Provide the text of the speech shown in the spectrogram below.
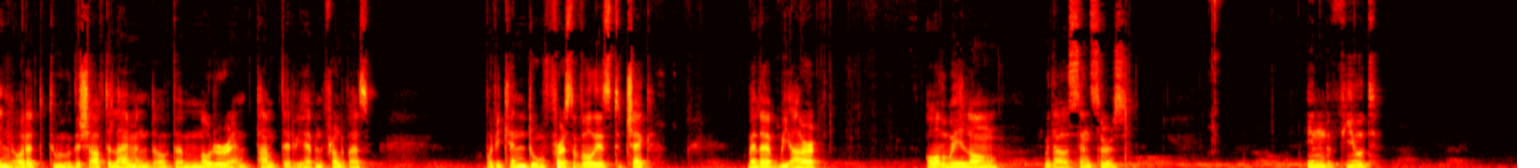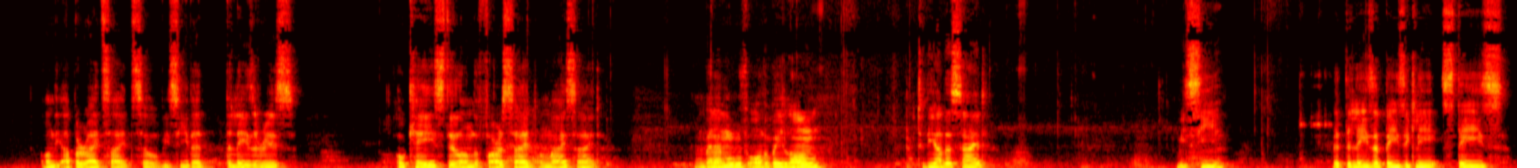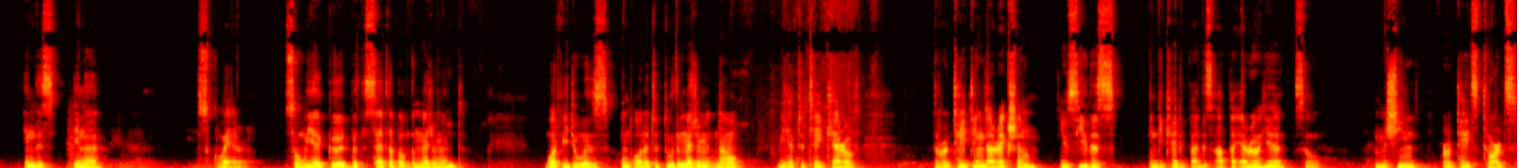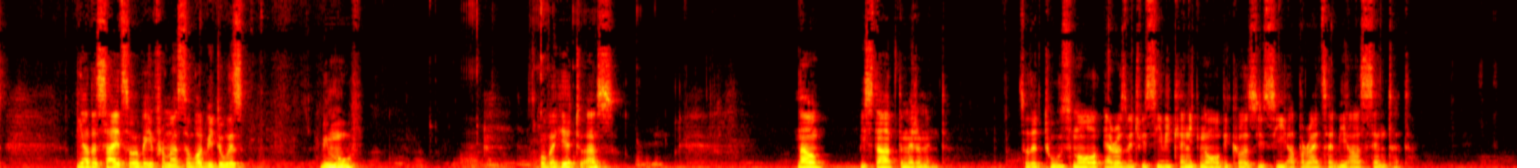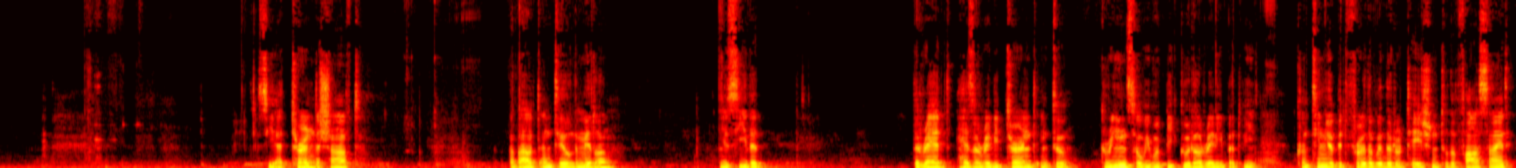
in order to do the shaft alignment of the motor and pump that we have in front of us, what we can do first of all is to check whether we are all the way along with our sensors in the field on the upper right side. So we see that the laser is okay still on the far side on my side. And when I move all the way along to the other side, we see that the laser basically stays in this inner square. So we are good with the setup of the measurement. What we do is, in order to do the measurement now, we have to take care of the rotating direction. You see this indicated by this upper arrow here. So the machine rotates towards the other side, so away from us. So what we do is we move over here to us. Now we start the measurement. So the two small errors which we see we can ignore because you see upper right side we are centered. See I turn the shaft about until the middle. You see that the red has already turned into green, so we would be good already, but we continue a bit further with the rotation to the far side.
